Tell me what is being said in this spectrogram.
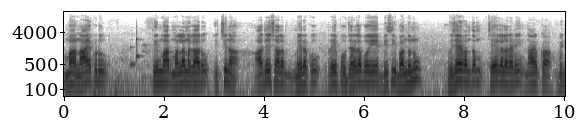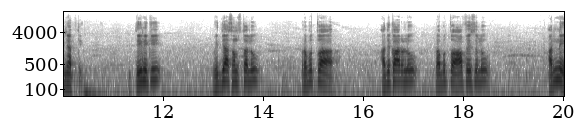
మా నాయకుడు తీన్మార్ మల్లన్న గారు ఇచ్చిన ఆదేశాల మేరకు రేపు జరగబోయే బీసీ బంద్ను విజయవంతం చేయగలరని నా యొక్క విజ్ఞప్తి. దీనికి విద్యా సంస్థలు ప్రభుత్వ అధికారులు ప్రభుత్వ ఆఫీసులు అన్నీ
